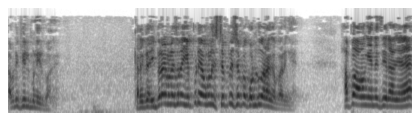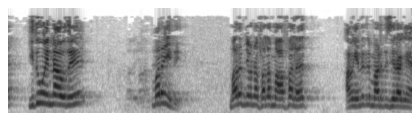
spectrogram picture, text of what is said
அப்படி ஃபீல் பண்ணிருப்பாங்க. கரெக்டா இப்ராஹிம் அலிஸ்லாம் எப்படி அவங்களுக்கு ஸ்டெப் ஸ்டெப்பா கொண்டு வராங்க பாருங்க. அப்ப அவங்க என்ன செய்யறாங்க இதுவும் என்ன ஆகுது? மறையுது. மறைஞ்சவன பலம் அஃபலத் அவங்க என்ன தெரியுமா அடுத்து செய்யறாங்க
